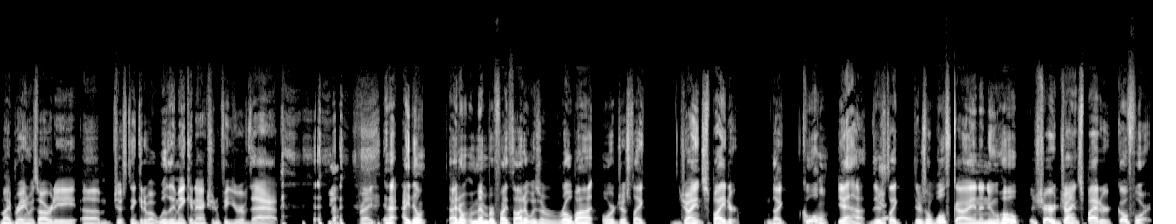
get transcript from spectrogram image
my brain was already um, just thinking about, will they make an action figure of that? yeah, right. And I, I, don't, I don't remember if I thought it was a robot or just like giant spider. Like, cool, yeah. There's yeah. like, there's a wolf guy in A New Hope. Sure, giant spider, go for it.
